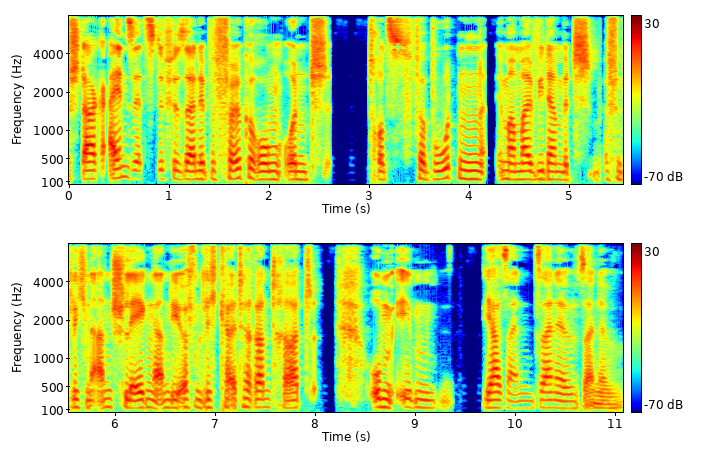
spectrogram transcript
stark einsetzte für seine Bevölkerung und trotz Verboten immer mal wieder mit öffentlichen Anschlägen an die Öffentlichkeit herantrat, um eben ja sein, seine seine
